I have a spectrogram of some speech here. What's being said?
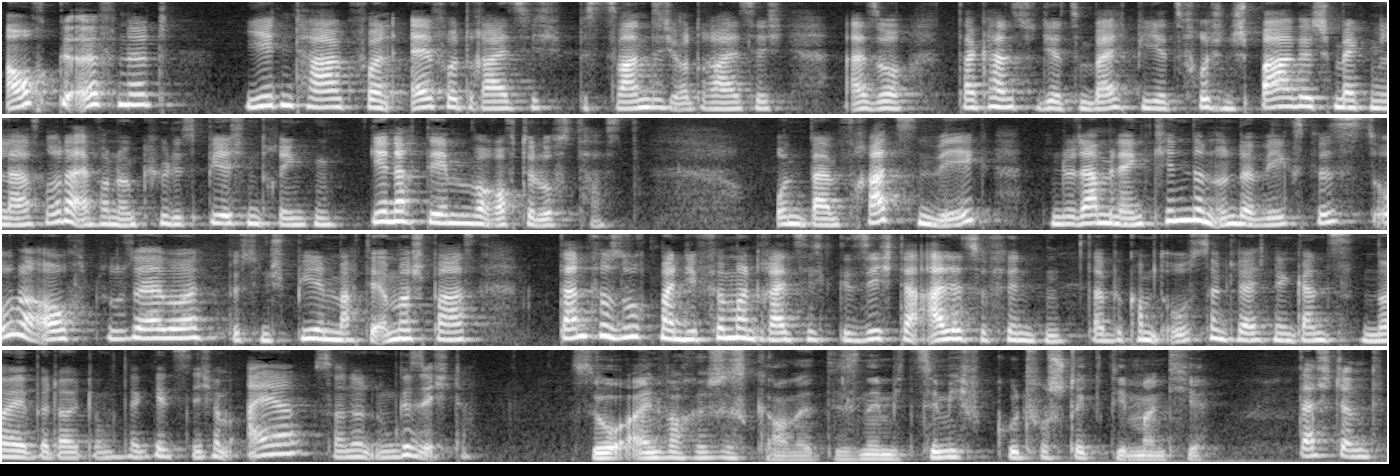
auch geöffnet, jeden Tag von 11.30 Uhr bis 20.30 Uhr. Also da kannst du dir zum Beispiel jetzt frischen Spargel schmecken lassen oder einfach nur ein kühles Bierchen trinken, je nachdem, worauf du Lust hast. Und beim Fratzenweg, wenn du da mit deinen Kindern unterwegs bist oder auch du selber, ein bisschen spielen macht ja immer Spaß, dann versucht man die 35 Gesichter alle zu finden. Da bekommt Ostern gleich eine ganz neue Bedeutung. Da geht es nicht um Eier, sondern um Gesichter. So einfach ist es gar nicht. Die sind nämlich ziemlich gut versteckt, die manche. Das stimmt.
